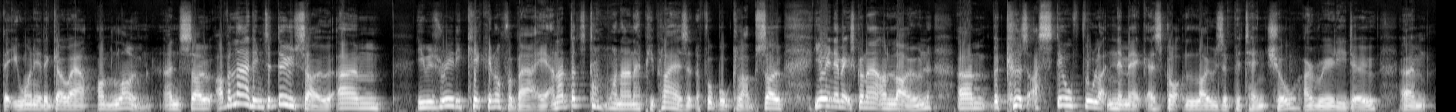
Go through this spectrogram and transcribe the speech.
that he wanted to go out on loan, and so I've allowed him to do so. Um, he was really kicking off about it, and I just don't want unhappy players at the football club. So Yuri Nemec's gone out on loan um, because I still feel like Nemec has got loads of potential. I really do, um,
